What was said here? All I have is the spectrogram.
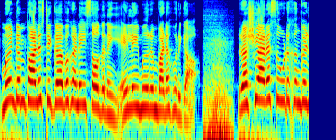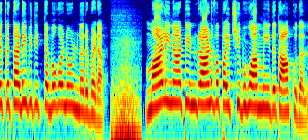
மீண்டும் பாலிஸ்டிக் ஏவுகணை சோதனை எல்லை மீறும் வடகொரியா. ரஷ்ய அரசு ஊடகங்களுக்கு தடை விதித்த முகநூல் நிறுவனம். மாலி நாட்டின் ராணுவ பயிற்சி முகாம் மீது தாக்குதல்.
